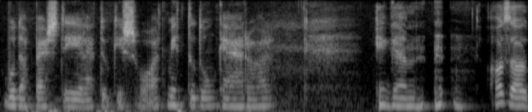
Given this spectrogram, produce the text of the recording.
budapesti életük is volt. Mit tudunk erről? Igen, az a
